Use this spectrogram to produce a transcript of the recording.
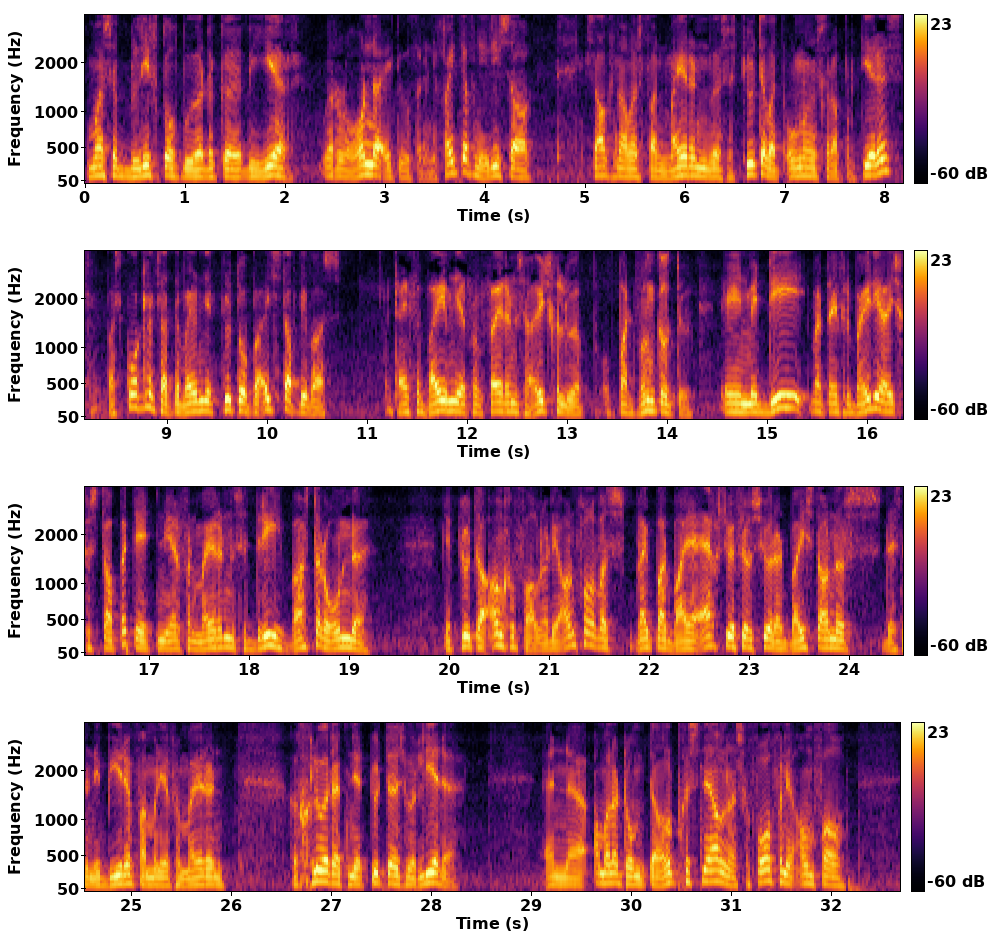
om asseblief tog behoorlike beheer oor hul honde uit te oefen. En die feite van hierdie saak Saaksnaam is van Meyeren versus Kloete wat onlangs gerapporteer is. Was kortliks dat terwyl meneer Kloete op 'n uitstappie was, het hy verby meneer van Veyeren se huis geloop op pad winkel toe. En met die wat hy verby die huis gestap het, het meneer van Meyeren se drie basterhonde die Kloete aangeval. Nou die aanval was blykbaar baie erg, soveel so dat bystanders, dis nou die bure van meneer van Meyeren, geglo dat meneer Kloete is oorlede. En uh, almal het hom te hulp gesnel en as gevolg van die aanval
